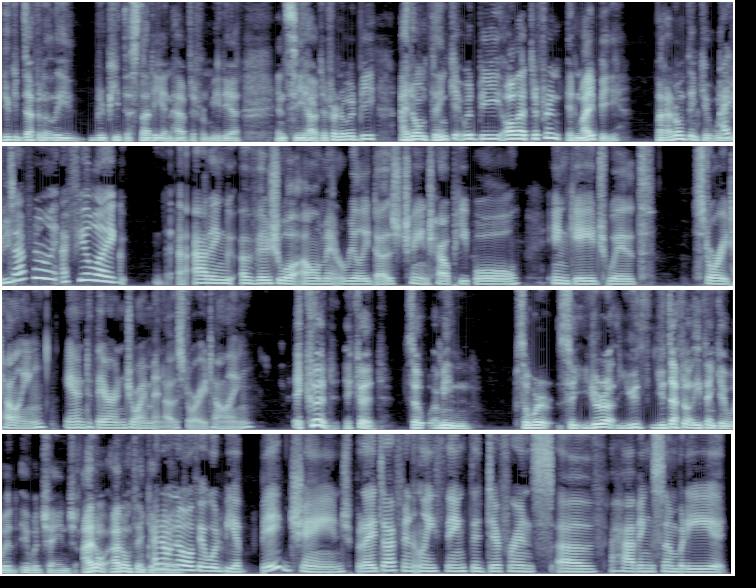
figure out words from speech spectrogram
you could definitely repeat the study and have different media and see how different it would be. I don't think it would be all that different. It might be, but I don't think it would I be. definitely I feel like adding a visual element really does change how people engage with storytelling and their enjoyment of storytelling. It could. It could. So I mean, so we're so you're you you definitely think it would it would change. I don't I don't think it I don't would. know if it would be a big change, but I definitely think the difference of having somebody,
